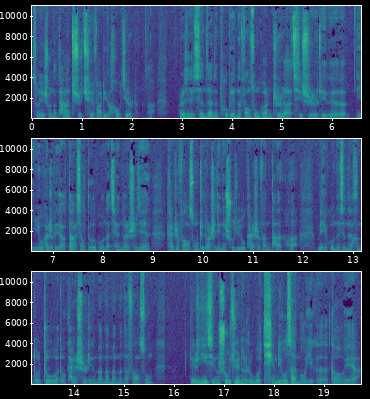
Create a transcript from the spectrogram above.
所以说呢，它是缺乏这个后劲儿的啊。而且现在呢，普遍的放松管制啊，其实这个隐忧还是比较大。像德国呢，前段时间开始放松，这段时间的数据又开始反弹啊。美国呢，现在很多州啊都开始这个慢慢慢慢的放松。这个疫情数据呢，如果停留在某一个高位啊，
